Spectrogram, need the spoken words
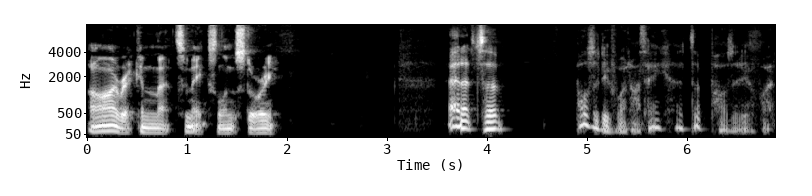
I reckon that's an excellent story. And it's a positive one, I think. It's a positive one.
